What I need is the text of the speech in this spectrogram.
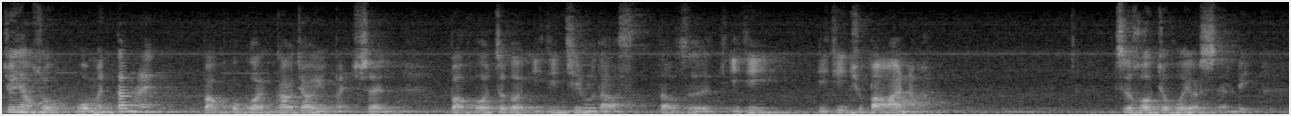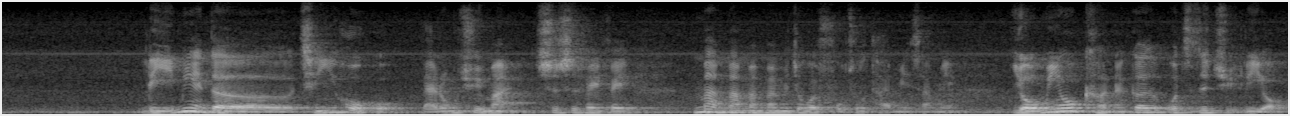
就像说，我们当然包括高高教育本身，包括这个已经进入到到是已经已经去报案了嘛，之后就会有审理。里面的前因后果、来龙去脉、是是非非，慢慢、慢、慢慢就会浮出台面上面。有没有可能？跟我只是举例哦。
